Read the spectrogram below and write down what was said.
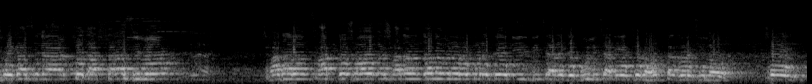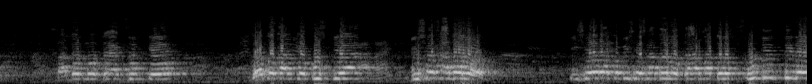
শেখ হাসিনার প্রতাপ ছিল। সাধারণ ছাত্র সহ সাধারণ জনগণের উপরে যে নির্বিচারে যে গুলি চালিয়েছিল হত্যা করেছিল সেই তাদের মধ্যে একজনকে গতকালকে কুষ্টিয়া বিশেষ আদালত কিসের এত বিশেষ আদালত? যার মাধ্যমে ছুটির দিনে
